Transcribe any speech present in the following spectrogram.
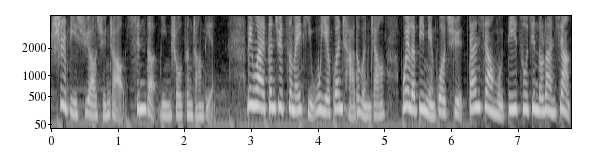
势必需要寻找新的营收增长点。另外，根据自媒体物业观察的文章，为了避免过去单项目低租金的乱象，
